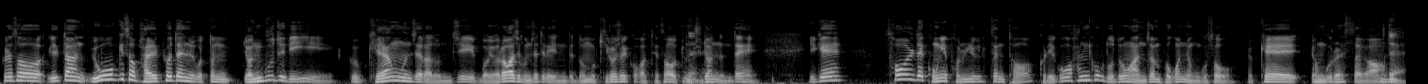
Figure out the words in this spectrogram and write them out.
그래서 일단 여기서 발표된 어떤 연구들이 그 계약 문제라든지 뭐 여러 가지 문제들이 있는데 너무 길어질 것 같아서 좀 네네. 줄였는데 이게 서울대 공익법률센터 그리고 한국노동안전보건연구소 이렇게 연구를 했어요. 네.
